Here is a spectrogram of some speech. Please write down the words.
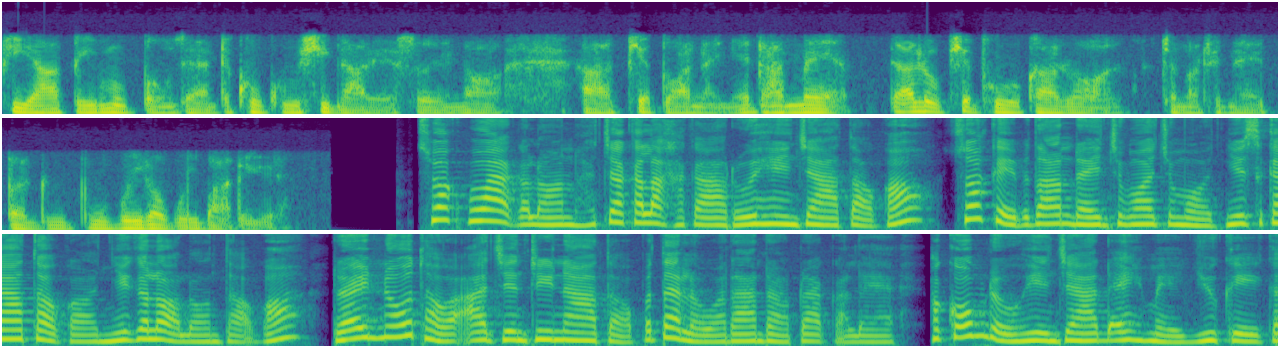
ဖိအားပေးမှုပုံစံတစ်ခုခုရှိလာတယ်ဆိုရင်တော့အာဖြစ်သွားနိုင်တယ်ဒါပေမဲ့အဲ့လိုဖြစ်ဖို့ကတော့ကျွန်တော်ထင်တယ်ပူပူဝေးတော့ဝေးပါသေးတယ် ဆွက်ဘွားကလွန်ချက်ကလခကရိုဟင်ဂျာတော့ကဆွက်ကေပဒန်ဒိုင်ချမချမညစ်စကားတော့ကညေကလော်လွန်တော့ကဒိုင်နိုထော်အာဂျင်တီးနားတော့ပတက်လော်ဝရန်ဒါပကလည်းအကုံးရိုဟင်ဂျာဒိုင်မဲ UK က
